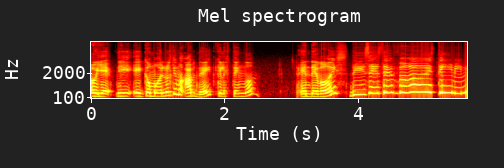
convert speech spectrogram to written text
Oye, y, y como el último update que les tengo, en The Voice, This is The Voice,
